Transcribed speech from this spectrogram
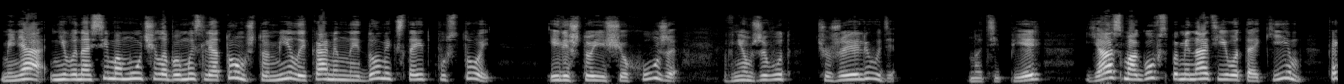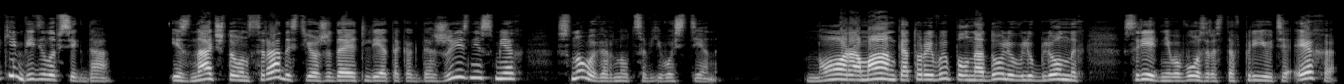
меня невыносимо мучила бы мысль о том, что милый каменный домик стоит пустой, или, что еще хуже — в нем живут чужие люди. Но теперь я смогу вспоминать его таким, каким видела всегда, и знать, что он с радостью ожидает лета, когда жизнь и смех снова вернутся в его стены. Но роман, который выпал на долю влюбленных среднего возраста в приюте «Эхо»,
